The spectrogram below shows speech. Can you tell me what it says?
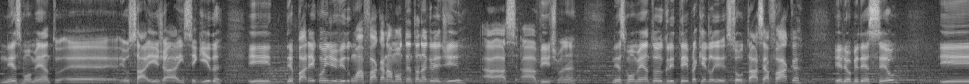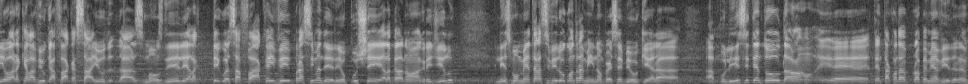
Nesse momento, é, eu saí já em seguida e deparei com o indivíduo com uma faca na mão tentando agredir a, a, a vítima, né? Nesse momento eu gritei para que ele soltasse a faca, ele obedeceu e a hora que ela viu que a faca saiu das mãos dele, ela pegou essa faca e veio para cima dele. Eu puxei ela para não agredi-lo. Nesse momento ela se virou contra mim, não percebeu que era a polícia e tentou dar, é, tentar contra a própria minha vida, né?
